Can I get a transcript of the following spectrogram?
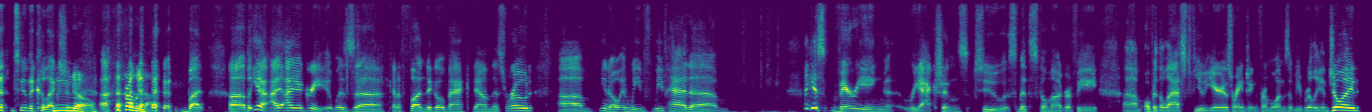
to the collection. No, probably not. but uh, but yeah, I, I agree. It was uh, kind of fun to go back down this road. Um, you know, and we've we've had um, I guess, varying reactions to Smith's filmography um, over the last few years, ranging from ones that we've really enjoyed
